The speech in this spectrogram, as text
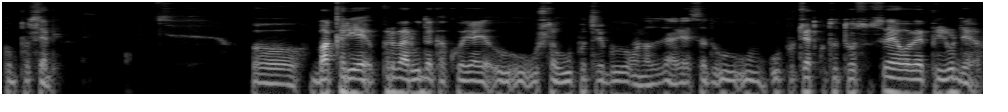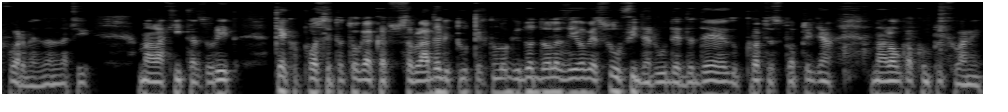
po, po sebi. O, bakar je prva ruda kako je u, u- ušla u upotrebu, ono, znaš, je sad u, u, u početku to, to su sve ove prirodne forme, znači malakita, zurit, tek posle to toga kad su savladali tu tehnologiju, do, dolaze i ove sulfidne rude, da, je proces topljenja malo kao komplikovani.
